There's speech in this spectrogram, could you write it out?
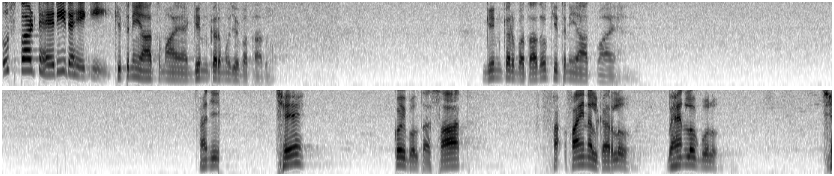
उस पर ठहरी रहेगी। कितनी आत्माएँ हैं? गिनकर मुझे बता दो। गिनकर बता दो कितनी आत्माएँ हैं। हाँ जी। छ कोई बोलता है सात फा, फाइनल कर लो। बहन लोग बोलो छ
